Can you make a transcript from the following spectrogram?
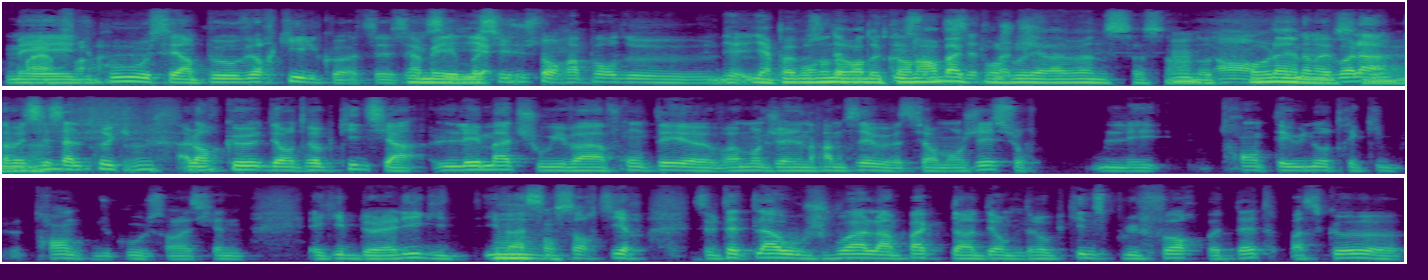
mais ouais, enfin, du coup, c'est un peu overkill, quoi. C'est a... juste en rapport de. Il n'y a, a, pas besoin d'avoir de cornerback pour jouer les Ravens, ça c'est un mmh. autre non, problème. Non, mais voilà, non, mais c'est ça le truc. Alors que DeAndre Hopkins, il y a les matchs où il va affronter euh, vraiment Jalen Ramsey, où il va se faire manger sur les 31 autres équipes, 30 du coup, sans la sienne équipe de la ligue, il, il mmh. va s'en sortir. C'est peut-être là où je vois l'impact d'un DeAndre Hopkins plus fort, peut-être, parce que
